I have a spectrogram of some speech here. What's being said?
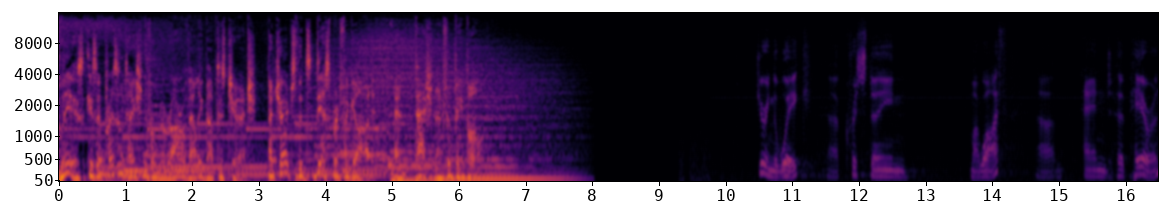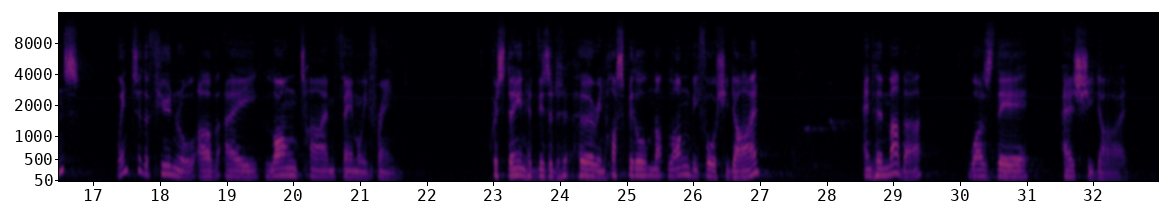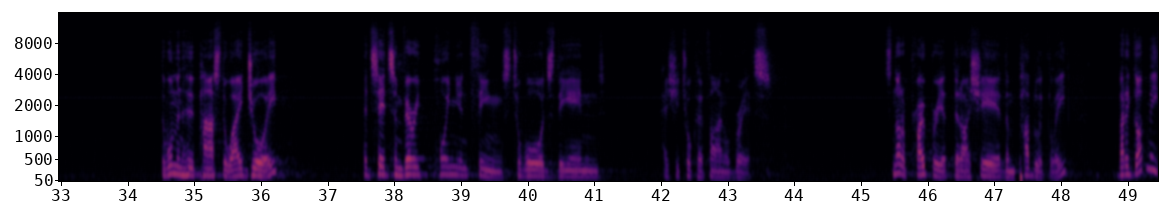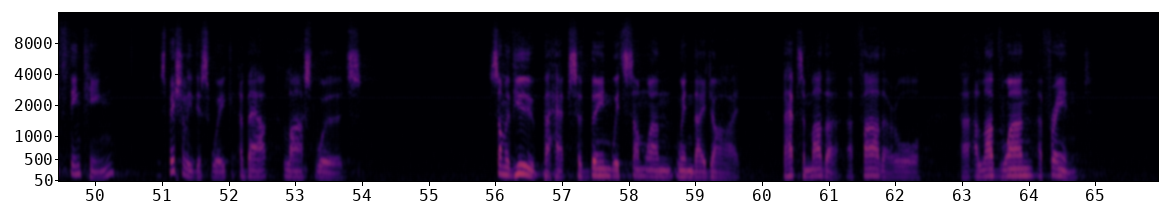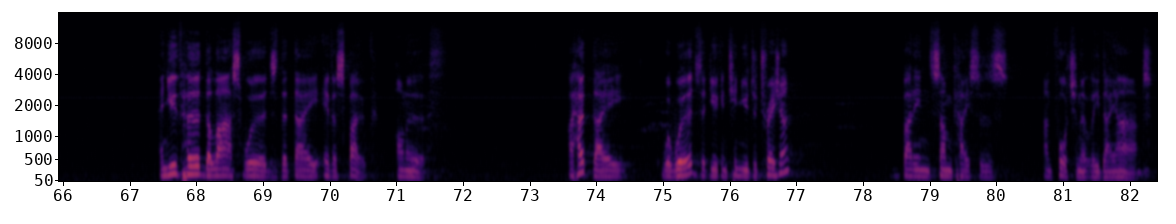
This is a presentation from Narara Valley Baptist Church, a church that's desperate for God and passionate for people. During the week, uh, Christine, my wife, um, and her parents went to the funeral of a long-time family friend. Christine had visited her in hospital not long before she died, and her mother was there as she died. The woman who passed away, Joy, had said some very poignant things towards the end as she took her final breaths. It's not appropriate that I share them publicly, but it got me thinking, especially this week, about last words. Some of you perhaps have been with someone when they died perhaps a mother, a father, or uh, a loved one, a friend. And you've heard the last words that they ever spoke on earth. I hope they were words that you continue to treasure, but in some cases, unfortunately, they aren't.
